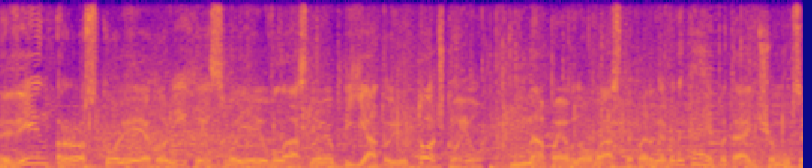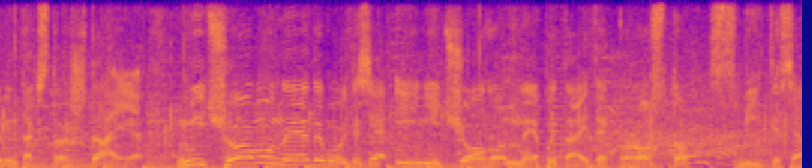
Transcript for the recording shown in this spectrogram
Він розколює горіхи своєю власною п'ятою точкою. Напевно, у вас тепер не виникає питань, чому це він так страждає. Нічому не дивуйтеся і нічого не питайте. Просто смійтеся.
